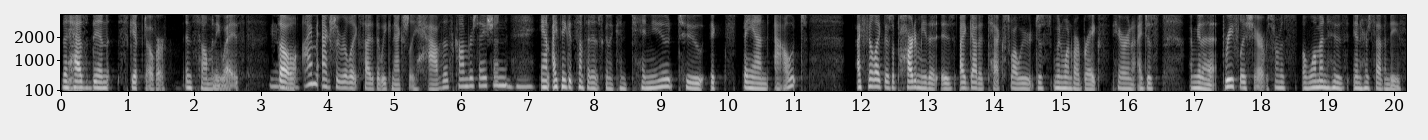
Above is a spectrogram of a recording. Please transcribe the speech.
that has been skipped over. in so many ways. So I'm actually really excited that we can actually have this conversation. Mm-hmm. And I think it's something that's going to continue to expand out. I feel like there's a part of me that is, I got a text while we were just in one of our breaks here, and I just, I'm going to briefly share. It was from a woman who's in her 70s.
